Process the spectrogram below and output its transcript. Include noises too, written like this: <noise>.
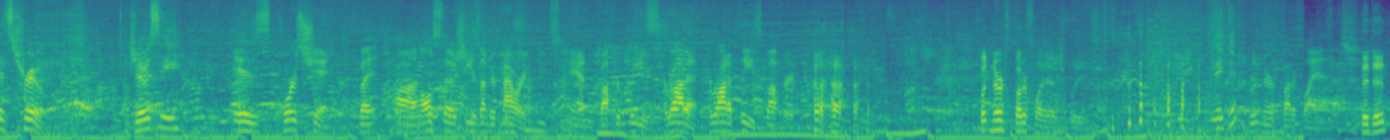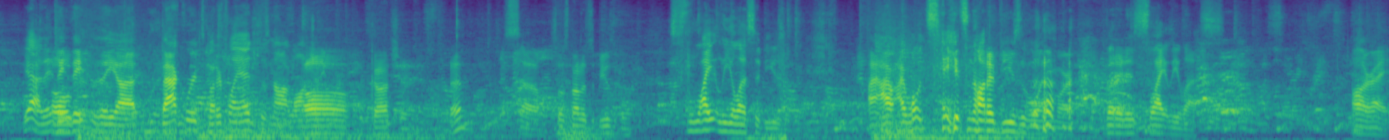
It's true. Josie is horse shit, but uh, also she is underpowered. And buffer, please. Harada, Harada, please, buffer. <laughs> but nerf Butterfly Edge, please. <laughs> They did nerf Butterfly Edge. They did? Yeah, they, Oh, they, okay. they, the uh, backwards Butterfly Edge does not launch anymore. Oh, gotcha. Yeah? anymore. So, So it's not as abusable. slightly less abusable. I, I, I won't <laughs> say it's not abusable anymore, but it is slightly less. All right.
